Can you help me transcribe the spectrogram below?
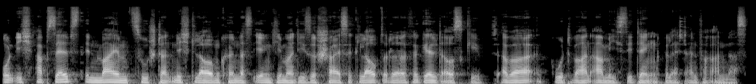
Und ich habe selbst in meinem Zustand nicht glauben können, dass irgendjemand diese Scheiße glaubt oder dafür Geld ausgibt. Aber gut, waren Amis, die denken vielleicht einfach anders.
